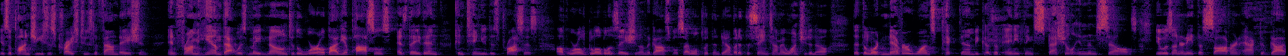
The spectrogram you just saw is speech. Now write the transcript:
is upon Jesus Christ, who's the foundation. And from him, that was made known to the world by the apostles as they then continued this process of world globalization and the gospel. So I won't put them down. But at the same time, I want you to know that the Lord never once picked them because of anything special in themselves. It was underneath the sovereign act of God.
